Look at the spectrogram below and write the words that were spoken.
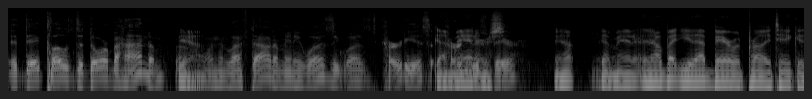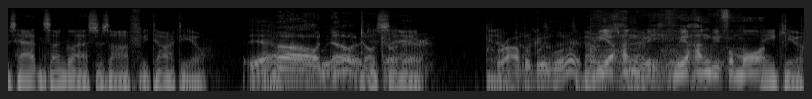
it did close the door behind him. Yeah. When he left out, I mean, he was he was courteous. A Got courteous manners. bear. Yeah, got man. And I'll bet you that bear would probably take his hat and sunglasses off if he talked to you. Yeah. Oh no! Don't Just go saying. there. You know, Probably would. about We are hungry. We are hungry for more. Thank you.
